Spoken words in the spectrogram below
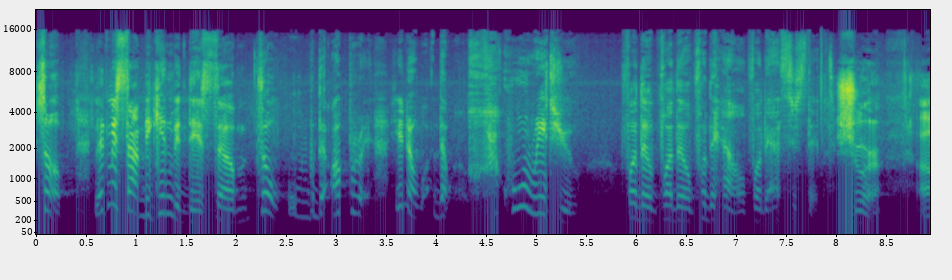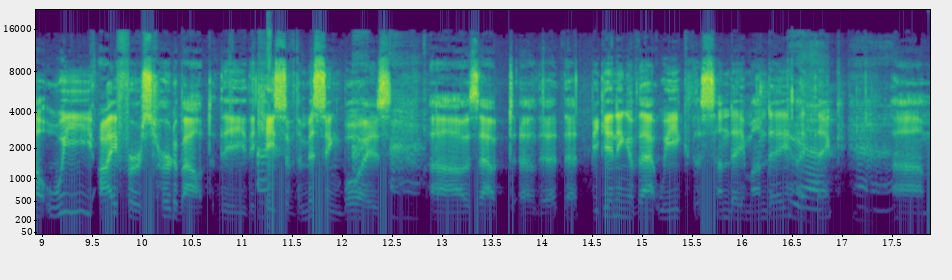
So let me start begin with this. Um, so the opera, you know, the, who reached you? for the for the for the help for the assistance. Sure. Uh, we I first heard about the, the case of the missing boys. Uh, was that uh, the, that beginning of that week, the Sunday Monday, yeah. I think, uh-huh. um,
